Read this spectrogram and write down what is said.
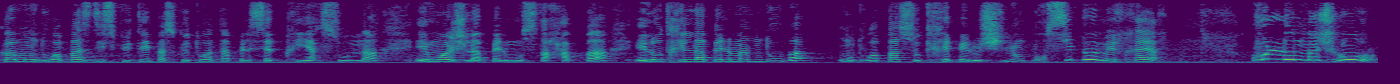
comme on ne doit pas se disputer parce que toi tu appelles cette prière sunna et moi je l'appelle mustahabba et l'autre il l'appelle mandouba. On ne doit pas se crêper le chignon pour si peu mes frères. Kullun majhour.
